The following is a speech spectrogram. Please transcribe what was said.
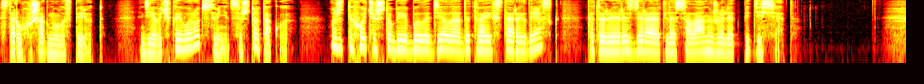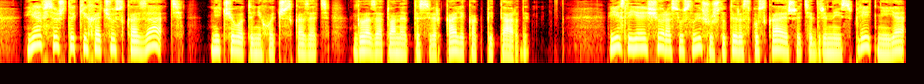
Старуха шагнула вперед. «Девочка его родственница, что такое? Может, ты хочешь, чтобы ей было дело до твоих старых дрязг, которые раздирают Ле Салан уже лет пятьдесят?» «Я все ж таки хочу сказать...» «Ничего ты не хочешь сказать». Глаза Туанетты сверкали, как петарды. «Если я еще раз услышу, что ты распускаешь эти дряные сплетни, я...»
